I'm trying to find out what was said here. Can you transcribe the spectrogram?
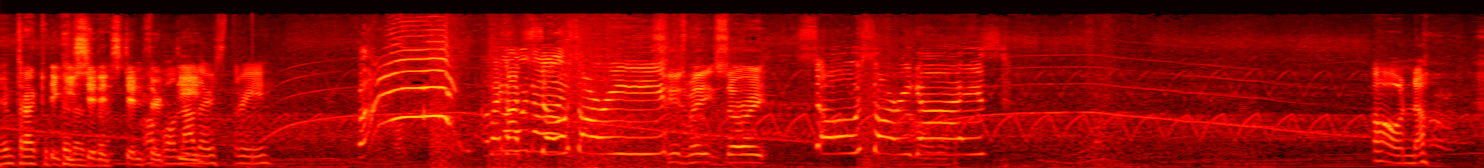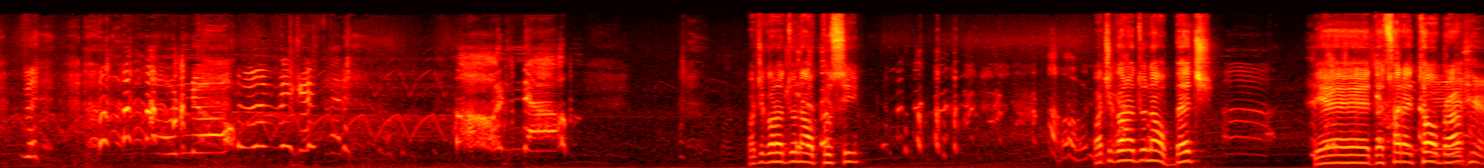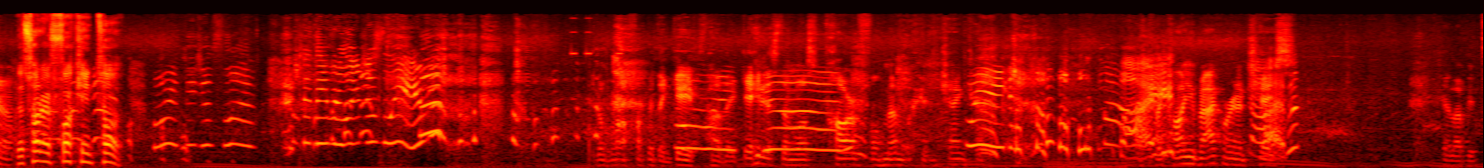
Him trying to think pin he said back. it's ten Oh, well, now there's three. Ah! Oh my god, so sorry! Excuse me, sorry. So sorry, guys! Oh no. The, Oh no! the biggest. Oh no! What you gonna do now, pussy? Oh What you gonna do now, bitch? Yeah, that's what I thought, bro. That's what I fucking thought. What? They just left. Did they really just leave? You don't want to fuck with the gate, bro. The gate is the most powerful member in Chang. oh I call you back. We're gonna chase. God. Okay, love you.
